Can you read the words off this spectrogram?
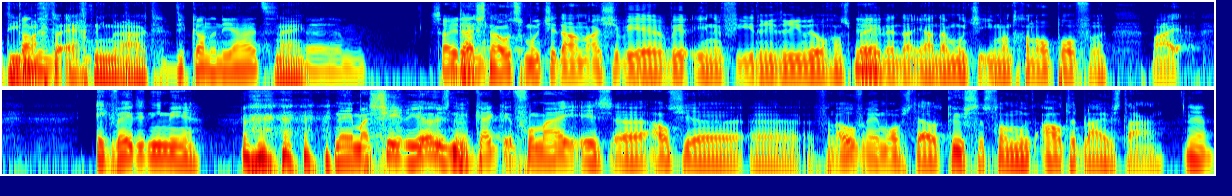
die Kan mag er echt niet meer uit. Die kan er niet uit. Nee. Ehm, zou je dan, Desnoods moet je dan, als je weer, weer in een 4-3-3 wil gaan spelen, Dan, ja, dan moet je iemand gaan opofferen. Maar ik weet het niet meer. nee, maar serieus niet. Kijk, voor mij is eh, als je eh, van Overheem opstelt, Gustafsson moet altijd blijven staan. ja.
